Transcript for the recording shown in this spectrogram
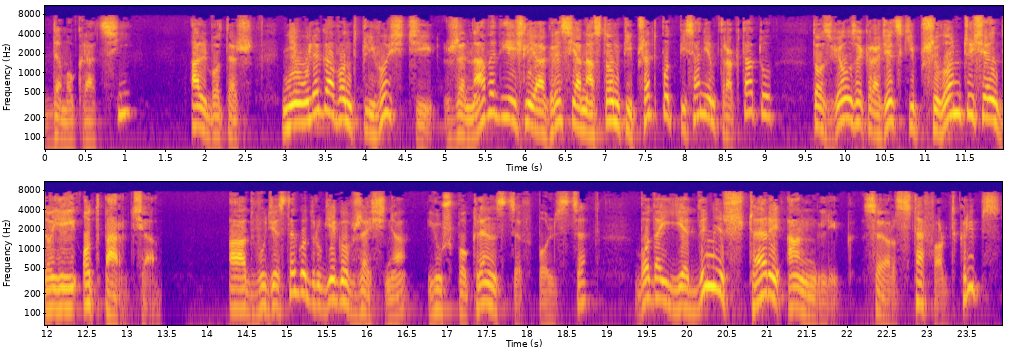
demokracji? Albo też nie ulega wątpliwości, że nawet jeśli agresja nastąpi przed podpisaniem traktatu, to Związek Radziecki przyłączy się do jej odparcia. A 22 września, już po klęsce w Polsce, bodaj jedyny szczery Anglik, Sir Stafford Cripps,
